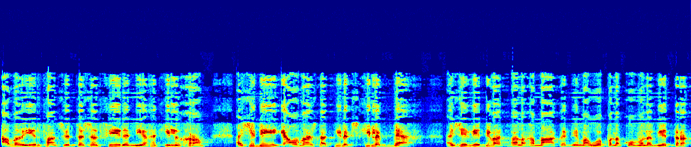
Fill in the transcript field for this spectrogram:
almal hier van so tussen 4 en 9 kg. As jy die elwe is natuurlik skielik weg. As jy weet nie wat van hulle gemaak het nie, maar hopelik kom hulle weer terug.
